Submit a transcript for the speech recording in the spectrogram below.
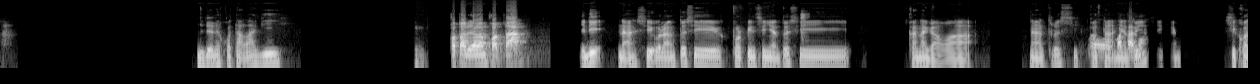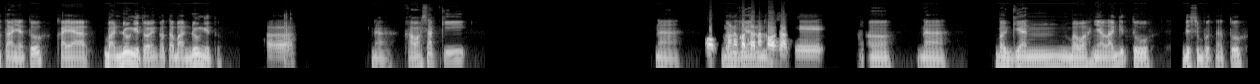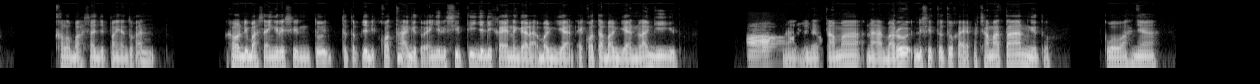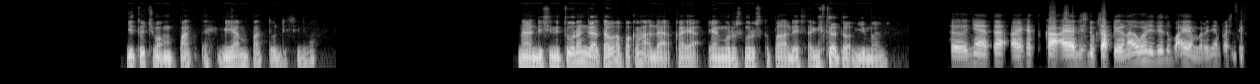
Jadi ada kota lagi. Kota dalam kota? Jadi, nah si urang tuh si provinsinya tuh si Kanagawa. Nah, terus si Oh, kotanya tuh kotanya? si si kotanya tuh kayak Bandung gitu kan, kota Bandung gitu. Heeh. Nah, Kawasaki. Nah, Oh, mana kotana bagian Kawasaki? heeh. Nah, bagian bawahnya lagi tuh disebutnya tuh kalau bahasa Jepangnya tuh kan kalau di bahasa Inggrisin tuh tetap jadi kota gitu yang jadi city, jadi kayak negara bagian eh, kota bagian lagi gitu. Oh. Nah, ada tama, nah baru di situ tuh kayak kecamatan gitu, ke bawahnya. Itu cuma 4, eh, iya 4 tuh di sini mah. Nah, di sini tuh orang nggak tahu apakah ada kayak yang ngurus-ngurus kepala desa gitu atau gimana. Heuh, nya eta aya ket ka aya di Dukcapilna eueuh di ditu aya meureun nya pasti.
